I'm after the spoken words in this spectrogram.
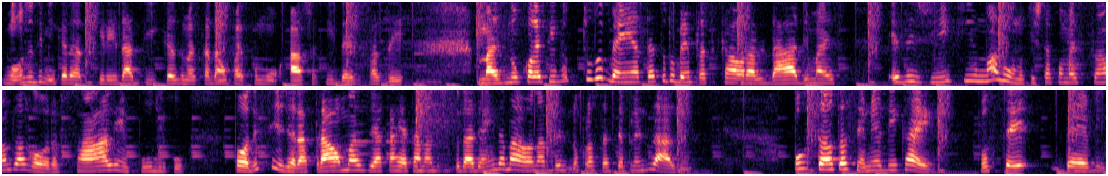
Longe de mim querer, querer dar dicas, mas cada um faz como acha que deve fazer. Mas no coletivo, tudo bem, até tudo bem praticar a oralidade, mas exigir que um aluno que está começando agora fale em público pode sim gerar traumas e acarretar uma dificuldade ainda maior no processo de aprendizagem. Portanto, assim, a minha dica é: você deve,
